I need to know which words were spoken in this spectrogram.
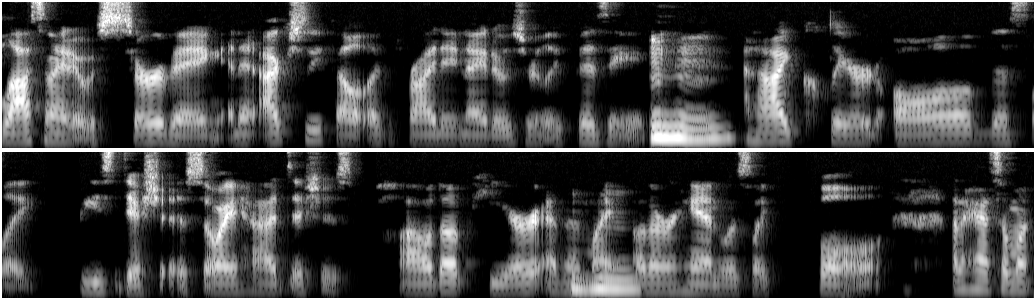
last night I was serving, and it actually felt like Friday night. I was really busy, Mhm. and I cleared all of this like these dishes. So I had dishes piled up here, and then Mhm. my other hand was like full. And I had someone,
